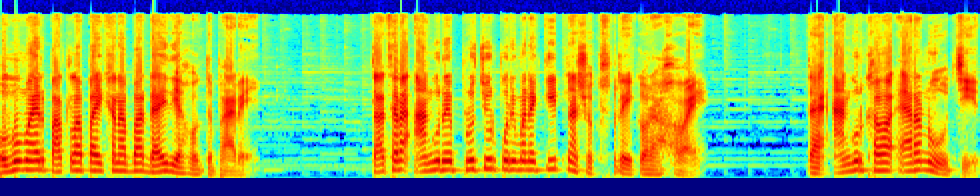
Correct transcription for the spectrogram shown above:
হবু মায়ের পাতলা পায়খানা বা ডায়রিয়া হতে পারে। তাছাড়া আঙুরে প্রচুর পরিমাণে কীটনাশক স্প্রে করা হয়। তাই আঙ্গুর খাওয়া এড়ানো উচিত।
